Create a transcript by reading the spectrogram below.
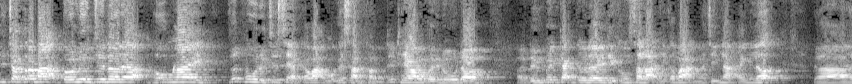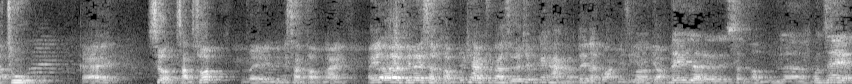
Xin chào các bạn, tôi Lương Trainer đây ạ. Hôm nay rất vui được chia sẻ các bạn một cái sản phẩm tiếp theo về đồ đồng. À, đứng bên cạnh tôi đây thì không xa lạ với các bạn, đó chính là anh Lợi, à, chủ cái xưởng sản xuất về những cái sản phẩm này. Anh Lợi ơi, thì đây sản phẩm tiếp theo chúng ta giới thiệu với khách hàng là tên là gọi là gì anh nhỉ? đây là sản phẩm là con dê ạ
